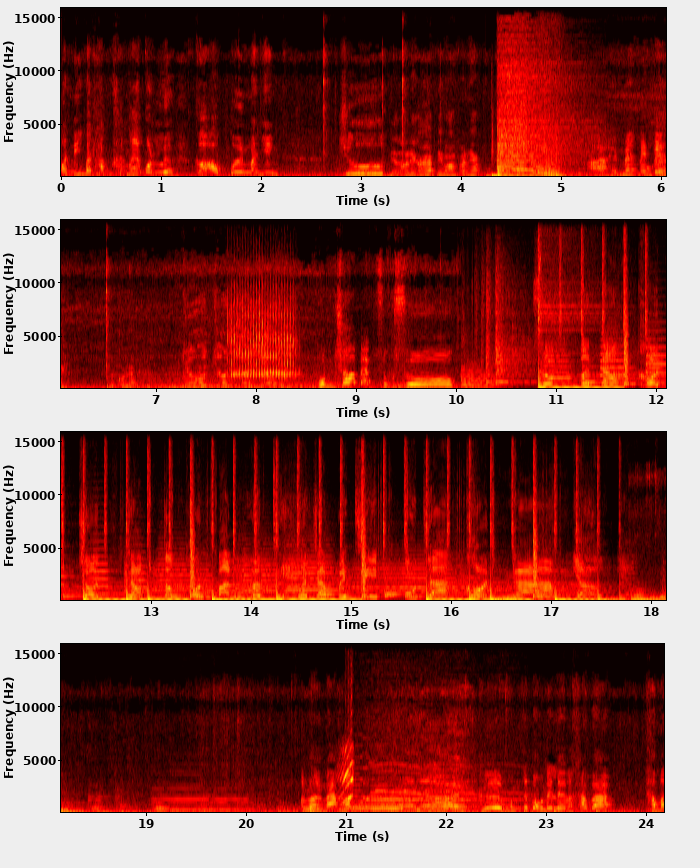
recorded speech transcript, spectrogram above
วันนี้มาทำครั้งแรกบนเรือ ก็เอาปืนมายิงจูดเดี๋ยวตรงนี้ก่อนครับพี่หมอก่อนครับอ่าเห็นไหมไม่เป็นกดแล้วจูดจูดจูดจูดผมชอบแบบสุกๆ มากครับ เอาเลย คือผมจะบอกได้เลยนะครับว่า ธรรม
